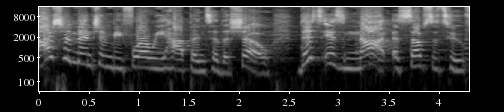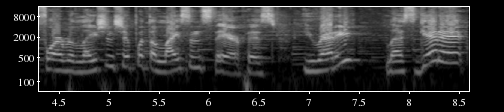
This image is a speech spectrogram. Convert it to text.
I should mention before we hop into the show, this is not a substitute for a relationship with a licensed therapist. You ready? Let's get it.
